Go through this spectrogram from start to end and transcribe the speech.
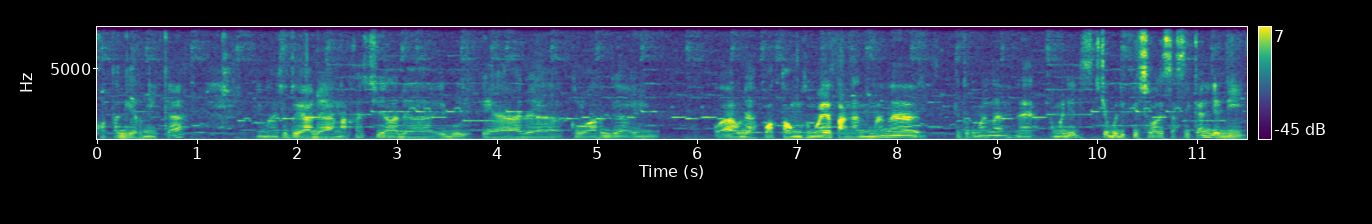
kota Guernica di mana situ ya ada anak kecil, ada ibu, ya ada keluarga yang wah udah potong semua ya tangan mana itu ke mana nah sama dia coba divisualisasikan jadi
